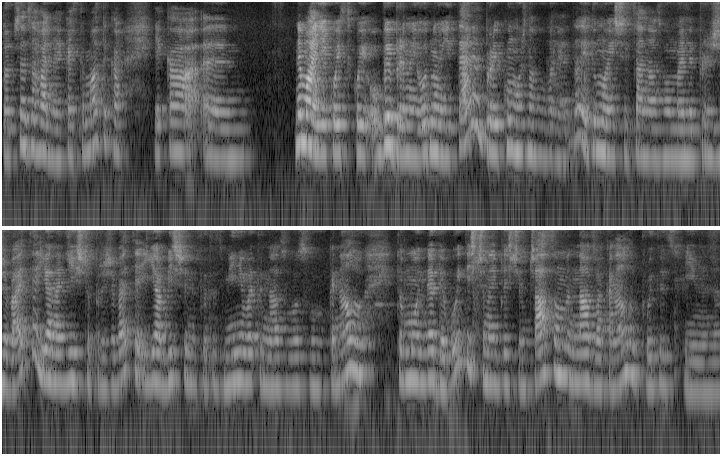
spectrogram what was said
Тобто це загальна якась тематика, яка е, немає якоїсь такої вибраної одної теми, про яку можна говорити. Ну, я думаю, що ця назва у мене приживеться. Я надію, що приживеться, і я більше не буду змінювати назву свого каналу. Тому не дивуйтесь, що найближчим часом назва каналу буде змінена.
